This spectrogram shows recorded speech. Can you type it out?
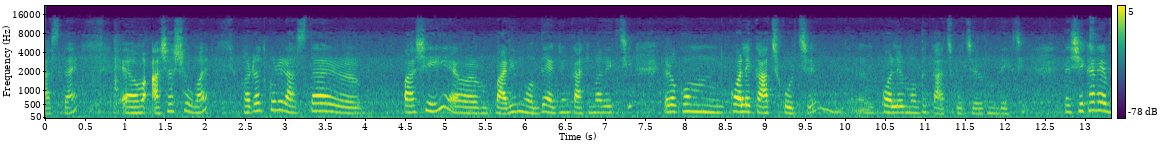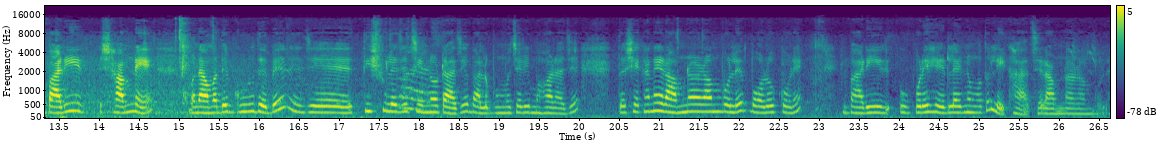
রাস্তায় আসার সময় হঠাৎ করে রাস্তার পাশেই বাড়ির মধ্যে একজন কাকিমা দেখছি, এরকম কলে কাজ করছে, কলের মধ্যে কাজ করছে, এরকম দেখছি। তা সেখানে বাড়ির সামনে মানে আমাদের গুরুদেবের যে ত্রিশুলে যে চিহ্নটা আছে বালক ব্রহ্মচারী মহারাজের, তো সেখানে রামনারাম বলে বড় করে বাড়ির উপরে হেডলাইনের মতো লেখা আছে রামনারাম বলে।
